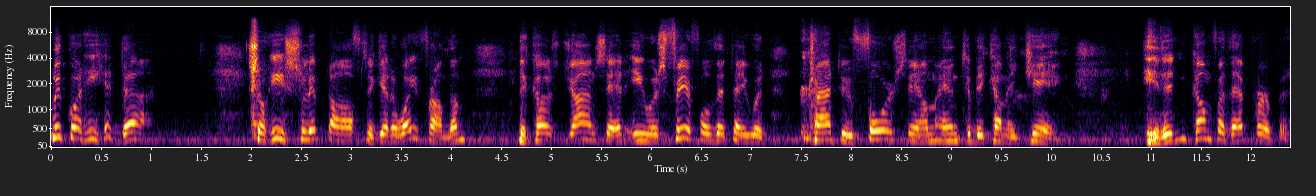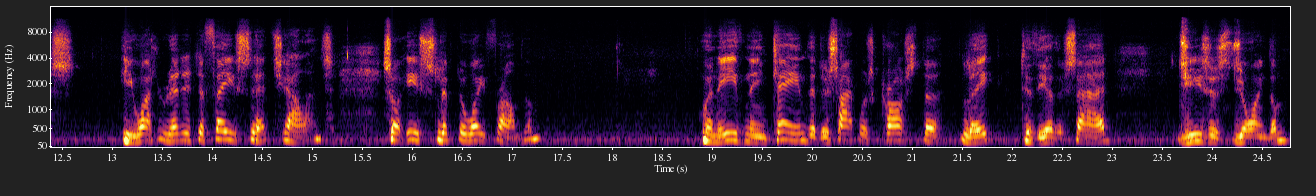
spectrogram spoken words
Look what he had done. So he slipped off to get away from them because John said he was fearful that they would try to force him into becoming king. He didn't come for that purpose. He wasn't ready to face that challenge. So he slipped away from them. When evening came, the disciples crossed the lake to the other side. Jesus joined them.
